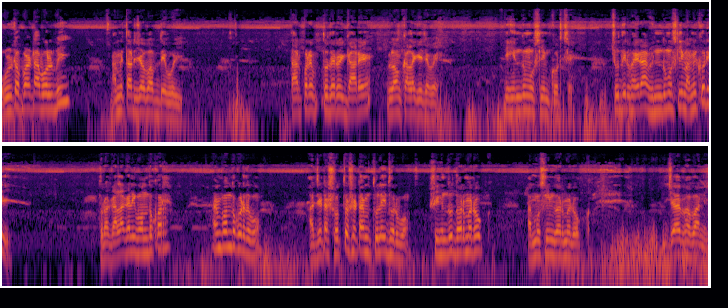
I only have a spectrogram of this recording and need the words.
উল্টো পাল্টা বলবি আমি তার জবাব দেবই। তারপরে তোদের ওই গাড়ে লঙ্কা লাগিয়ে যাবে যে হিন্দু মুসলিম করছে। চুদির ভাইরা, হিন্দু, মুসলিম, আমি করি? তোরা গালাগালি বন্ধ কর, আমি বন্ধ করে দেবো। আর যেটা সত্য, সেটা আমি তুলেই ধরবো। সে হিন্দু ধর্মের রোগ আর মুসলিম ধর্মের রোগ জয় ভবানী।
